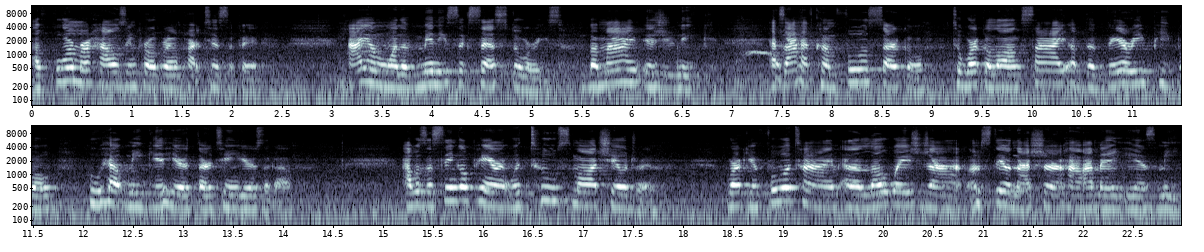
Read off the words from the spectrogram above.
a former housing program participant. I am one of many success stories, but mine is unique, as I have come full circle to work alongside of the very people who helped me get here 13 years ago. I was a single parent with two small children, working full-time at a low-wage job. I'm still not sure how I made ends meet.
